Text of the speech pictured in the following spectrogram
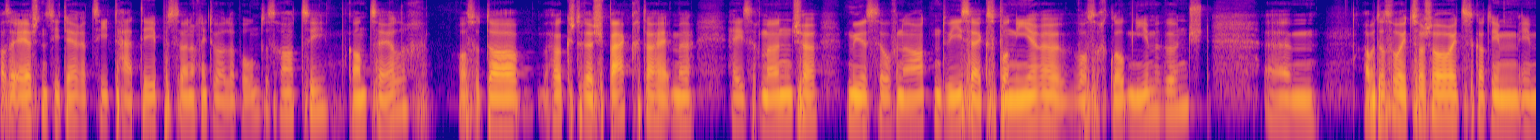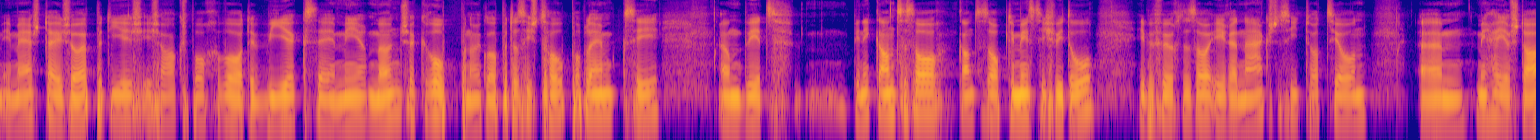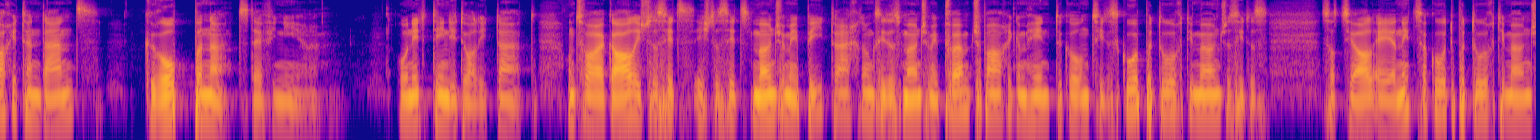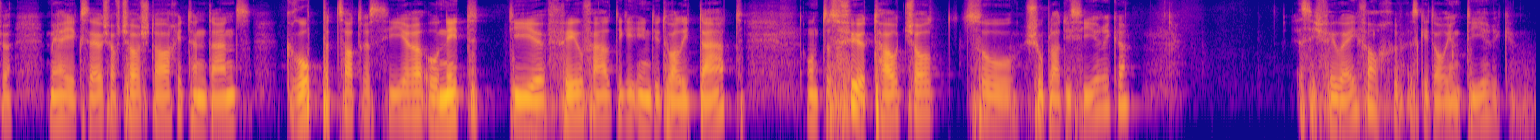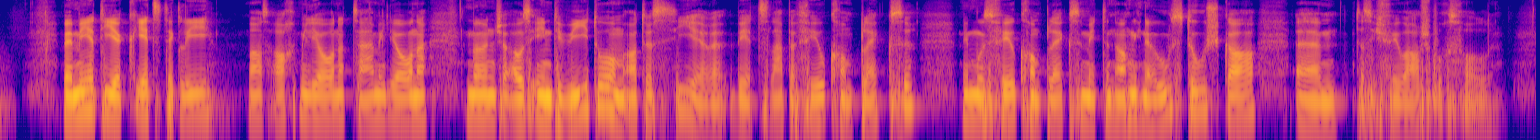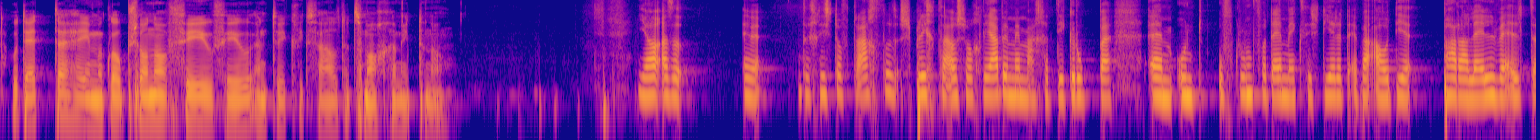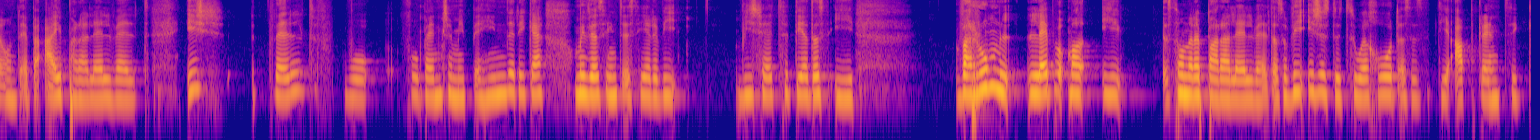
Also erstens in dieser Zeit hätte ich persönlich nicht Bundesrat sein ganz ehrlich. Also da höchster Respekt, da hat man, haben sich Menschen müssen auf eine Art und Weise exponieren, was sich glaube niemand wünscht. Ähm, aber das, was jetzt auch schon jetzt gerade im, im, im ersten Teil schon etwa die ist, ist angesprochen worden, wie sehen wir Menschengruppen? Und ich glaube, das ist das Hauptproblem gewesen. Ähm, jetzt bin nicht ganz so, ganz so optimistisch wie du. Ich befürchte so in ihrer nächsten Situation. Ähm, wir haben eine starke Tendenz, Gruppen zu definieren und nicht die Individualität. Und zwar egal, ist das jetzt, ist das jetzt Menschen mit Beeinträchtigung, sind das Menschen mit fremdsprachigem Hintergrund, sind das gut betuchte Menschen, sind das sozial eher nicht so gut betuchte Menschen. Wir haben in der Gesellschaft schon eine starke Tendenz, Gruppen zu adressieren und nicht die vielfältige Individualität. Und das führt halt schon zu Schubladisierungen. Es ist viel einfacher, es gibt Orientierung. Wenn wir die jetzt gleich was, 8 Millionen, 10 Millionen Menschen als Individuum adressieren, wird das Leben viel komplexer. Man muss viel komplexer miteinander in einen Austausch gehen. Ähm, das ist viel anspruchsvoller. Und dort haben wir, glaube ich, schon noch viel, viel Entwicklungsfelder zu machen miteinander. Ja, also äh, der Christoph Drechsel spricht es auch schon ein bisschen eben, wir machen die Gruppe ähm, und aufgrund von dem existieren eben auch die Parallelwelten und eben eine Parallelwelt ist die Welt wo, von Menschen mit Behinderungen. Und mich würde interessieren, wie, wie schätzt ihr das ein? Warum lebt man in so einer Parallelwelt? Also wie ist es dazu gekommen, dass es die Abgrenzung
